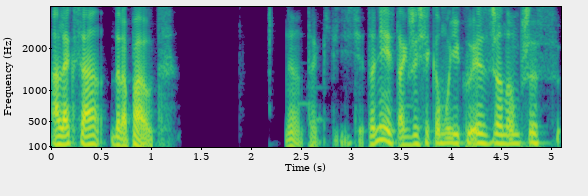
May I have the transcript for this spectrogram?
Alexa, drop out. No, tak widzicie. To nie jest tak, że się komunikuję z żoną przez y,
